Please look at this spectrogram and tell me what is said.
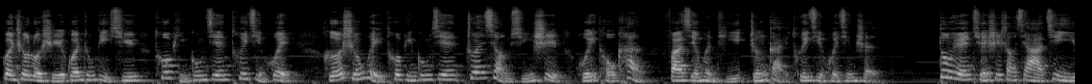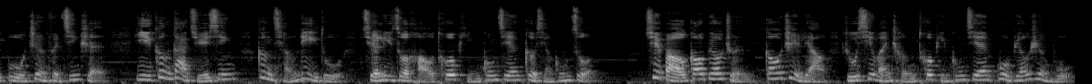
贯彻落实关中地区脱贫攻坚推进会和省委脱贫攻坚专项巡视回头看、发现问题、整改推进会精神，动员全市上下进一步振奋精神，以更大决心、更强力度，全力做好脱贫攻坚各项工作，确保高标准、高质量，如期完成脱贫攻坚目标任务。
